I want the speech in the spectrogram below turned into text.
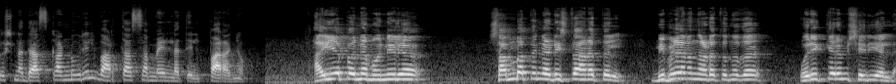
കൃഷ്ണദാസ് കണ്ണൂരിൽ വാർത്താ സമ്മേളനത്തിൽ പറഞ്ഞു. അയ്യപ്പന്റെ മുന്നിൽ സമ്പത്തിന്റെ അടിസ്ഥാനത്തിൽ വിഭജനം നടത്തുന്നത് ഒരിക്കലും ശരിയല്ല.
